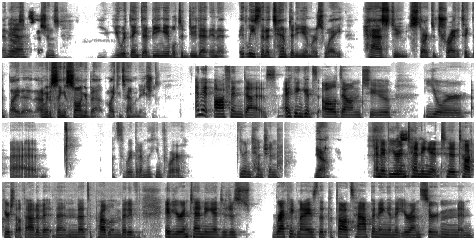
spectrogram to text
and those yeah. sessions, you would think that being able to do that in a, at least an attempt at a humorous way has to start to try to take the bite out of that. I'm going to sing a song about my contamination. And it often does. I think it's all down to your, uh, what's the word that I'm looking for? Your intention. Yeah. And if you're intending it to talk yourself out of it, then that's a problem. But if if you're intending it to just recognize that the thought's happening and that you're uncertain and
